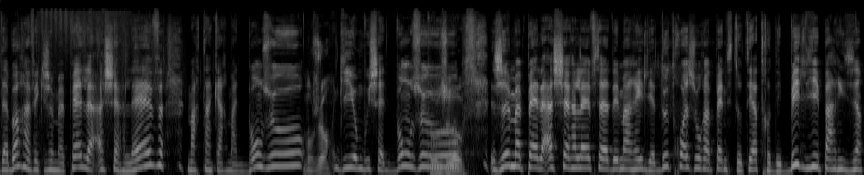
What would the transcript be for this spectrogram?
d'abord avec Je m'appelle Acher Lève. Martin Carman, bonjour. Bonjour. Guillaume Bouchette, bonjour. Bonjour. Je m'appelle Acher Lève. Ça a démarré il y a deux, trois jours à peine. C'est au théâtre des Béliers parisiens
